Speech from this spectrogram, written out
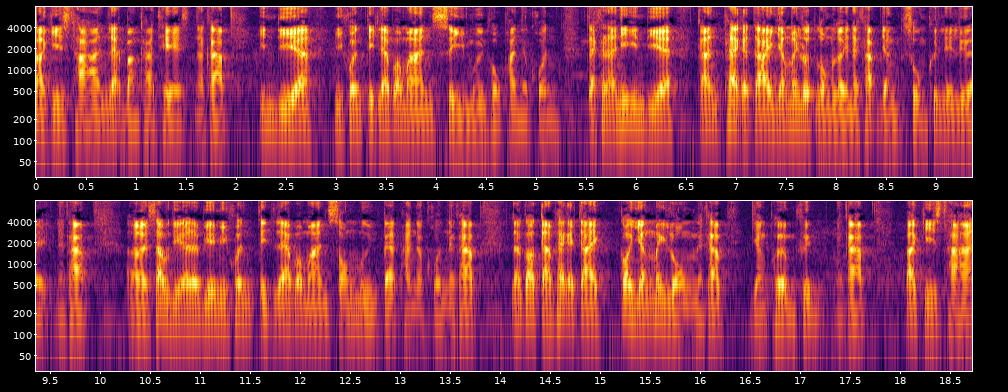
ปากีสถานและบังคลาเทศนะครับอินเดียมีคนติดแล้วประมาณ 46,000กว่าคน แต่ขณะนี้อินเดียการแพร่กระจายยังไม่ลดลงเลยนะครับยังสูงขึ้นเรื่อยๆนะครับซาอุดิอาระเบียมีคนติดแล้วประมาณ 28,000 คนนะครับแล้วก็การแพร่กระจายก็ยังไม่ลงนะครับยังเพิ่มขึ้นนะครับปากีสถาน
